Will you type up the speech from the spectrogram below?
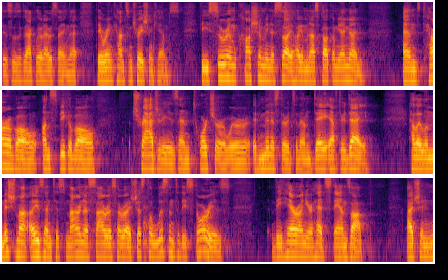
This is exactly what I was saying, that they were in concentration camps. And terrible, unspeakable tragedies and torture were administered to them day after day. Just to listen to these stories, the hair on your head stands up. And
